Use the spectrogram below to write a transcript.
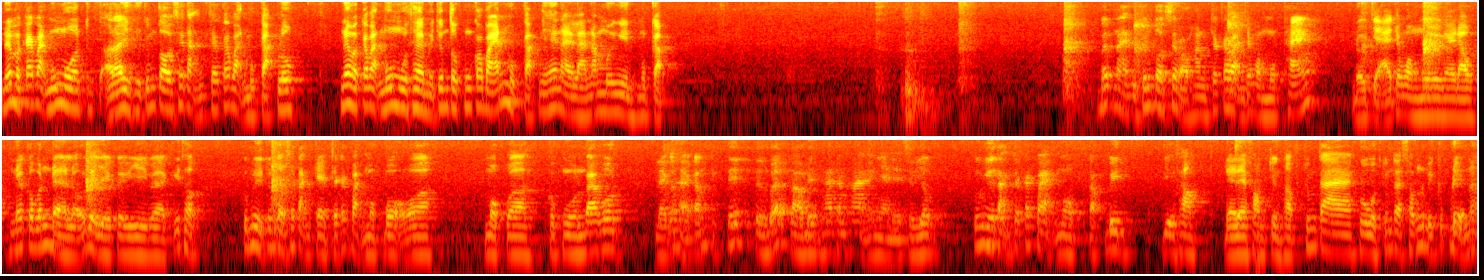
Nếu mà các bạn muốn mua ở đây thì chúng tôi sẽ tặng cho các bạn một cặp luôn. Nếu mà các bạn muốn mua thêm thì chúng tôi cũng có bán một cặp như thế này là 50.000 một cặp. Bếp này thì chúng tôi sẽ bảo hành cho các bạn trong vòng một tháng đổi trả trong vòng 10 ngày đầu nếu có vấn đề lỗi về gì, gì về kỹ thuật cũng như chúng tôi sẽ tặng kèm cho các bạn một bộ ờ, một ờ, cục nguồn 3V để có thể cắm trực tiếp từ bếp vào điện 220 ở nhà để sử dụng. Cũng như tặng cho các bạn một cặp pin dự phòng để đề phòng trường hợp chúng ta khu vực chúng ta sống nó bị cúp điện đó,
